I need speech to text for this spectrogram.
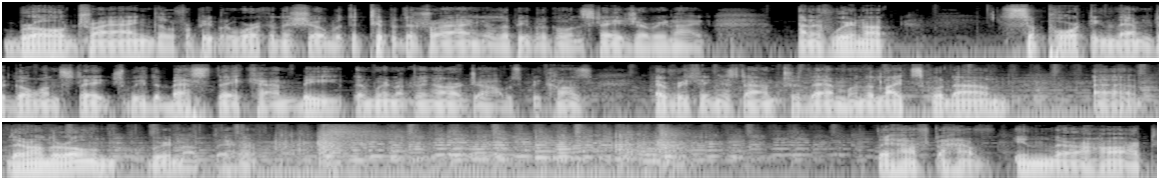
broad triangle for people to work in the show, but the tip of the triangle, the people who go on stage every night. And if we're not supporting them to go on stage to be the best they can be, then we're not doing our jobs because everything is down to them. When the lights go down, uh, they're on their own. We're not there. They have to have in their heart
